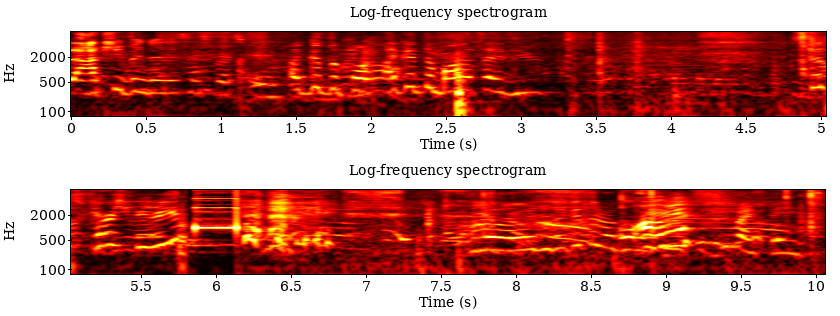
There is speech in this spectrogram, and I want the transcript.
I've actually been doing this since first period. I get the I get to monetize you. Since first period? Yo, would you look at the recording? I'll- you see my face.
